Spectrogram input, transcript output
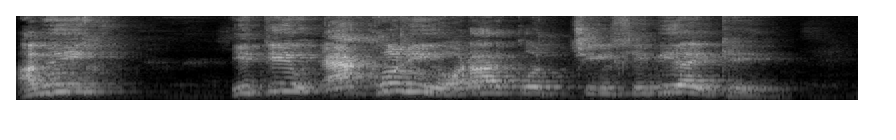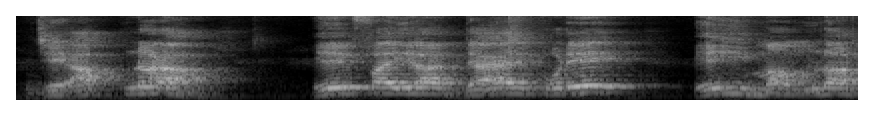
আমি ইতি এখনই অর্ডার করছি সিবিআইকে যে আপনারা এফআইআর দায়ের করে এই মামলার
